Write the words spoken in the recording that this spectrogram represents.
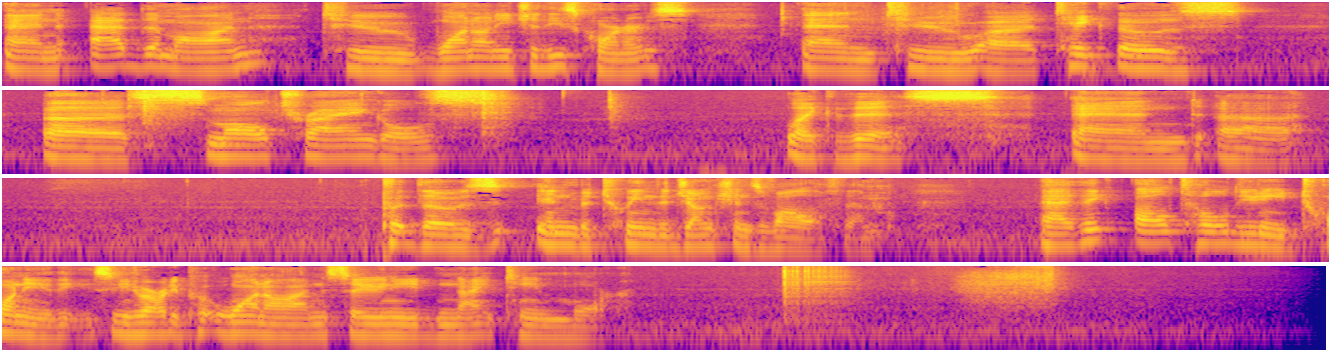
and add them on to one on each of these corners and to uh, take those uh, small triangles like this and uh, put those in between the junctions of all of them. And I think all told you need 20 of these. You've already put one on, so you need 19 more.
